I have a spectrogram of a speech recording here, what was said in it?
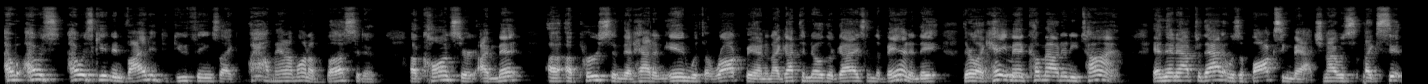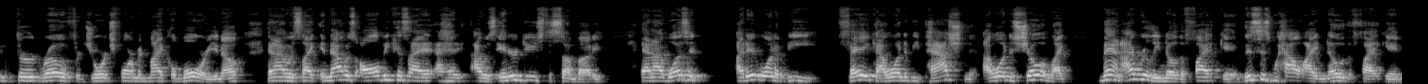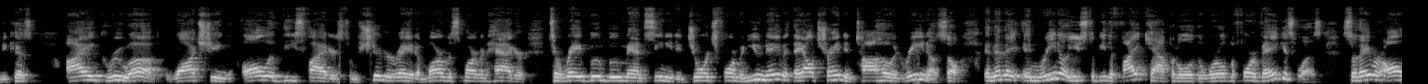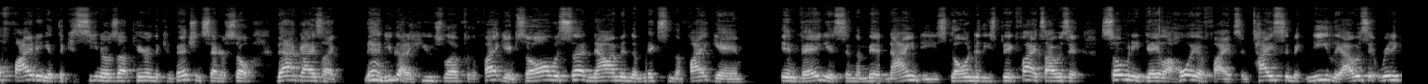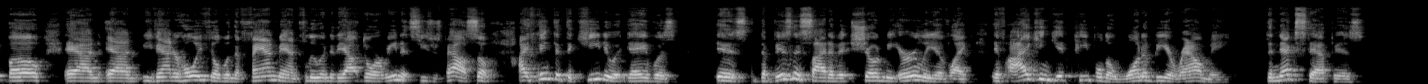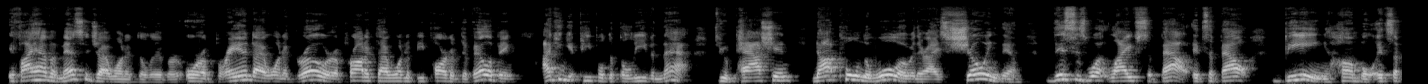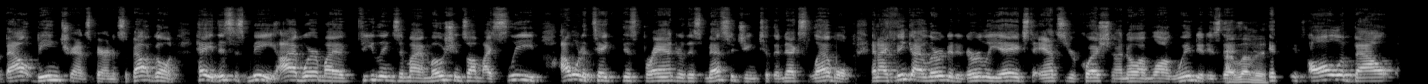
I, I, was I was getting invited to do things like, wow, man, I'm on a bus at a, a concert. I met a, a, person that had an in with a rock band, and I got to know the guys in the band, and they they're like, hey, man, come out anytime. And then after that, it was a boxing match, and I was like sitting third row for George Foreman, Michael Moorer, you know. And I was like, and that was all because I, I had I was introduced to somebody, and I wasn't I didn't want to be fake. I wanted to be passionate. I wanted to show them like, man, I really know the fight game. This is how I know the fight game because I grew up watching all of these fighters from Sugar Ray to Marvis Marvin Hagler to Ray Boom Boom Mancini to George Foreman, you name it. They all trained in Tahoe and Reno. So, and then they, in Reno used to be the fight capital of the world before Vegas was. So they were all fighting at the casinos up here in the convention center. So that guy's like, man, you got a huge love for the fight game. So all of a sudden now I'm in the mix in the fight game in Vegas in the mid 90s going to these big fights. I was at so many De La Hoya fights and Tyson McNeeley. I was at Riddick Bowe and, and Evander Holyfield when the fan man flew into the outdoor arena at Caesar's Palace. So I think that the key to it, Dave, was is the business side of it showed me early of like, if I can get people to want to be around me, the next step is if I have a message I want to deliver or a brand I want to grow or a product I want to be part of developing, I can get people to believe in that through passion, not pulling the wool over their eyes, showing them this is what life's about. It's about being humble. It's about being transparent. It's about going, hey, this is me. I wear my feelings and my emotions on my sleeve. I want to take this brand or this messaging to the next level. And I think I learned at an early age to answer your question. I know I'm long winded, is that I love it. It, it's all about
